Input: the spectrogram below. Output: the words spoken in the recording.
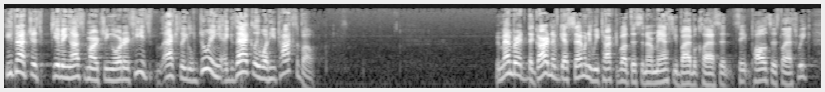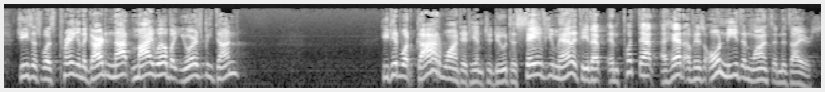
He's not just giving us marching orders, he's actually doing exactly what he talks about. Remember at the Garden of Gethsemane, we talked about this in our Matthew Bible class at St. Paul's this last week. Jesus was praying in the garden, not my will, but yours be done. He did what God wanted him to do to save humanity that, and put that ahead of his own needs and wants and desires.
